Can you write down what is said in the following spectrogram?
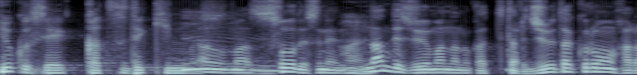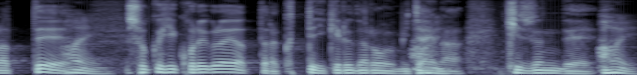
よく生活できまあまあそうですね、はい。なんで10万なのかって言ったら、住宅ローン払って、はい。食費これぐらいだったら食っていけるだろうみたいな基準で、はい。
